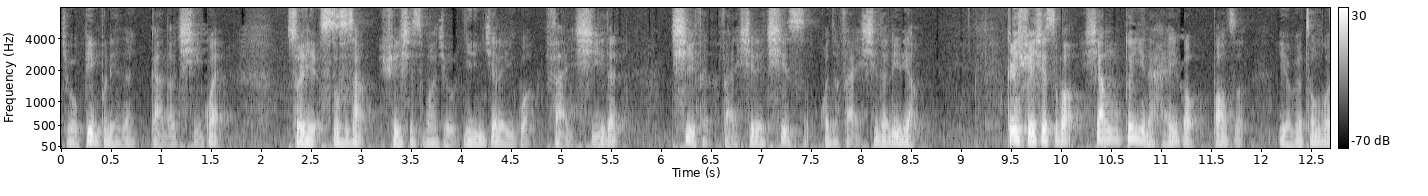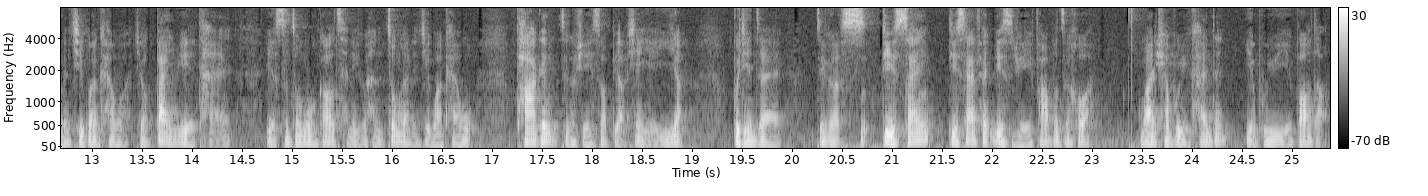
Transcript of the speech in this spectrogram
就并不令人感到奇怪。所以事实上，《学习时报》就凝结了一股反习的气氛、反习的气势或者反习的力量。跟《学习时报》相对应的还有一个报纸。有个中共的机关刊物叫《半月谈》，也是中共高层的一个很重要的机关刊物。它跟这个学习时报表现也一样，不仅在这个是第三第三份历史决议发布之后啊，完全不予刊登，也不予以报道，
